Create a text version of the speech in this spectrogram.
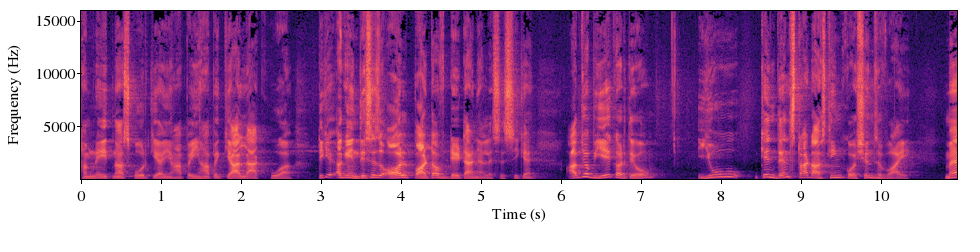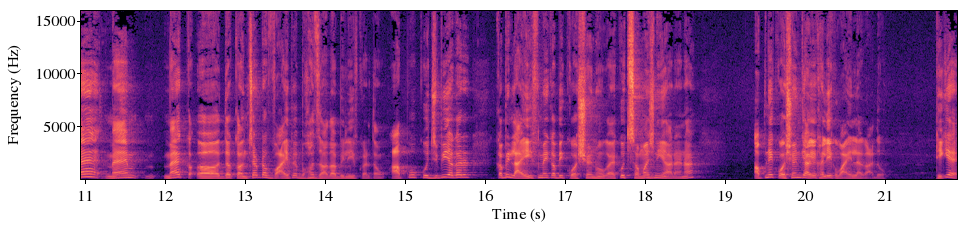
हमने इतना स्कोर किया यहाँ पे यहाँ पे क्या लैक हुआ ठीक है again this is all part of data analysis ठीक है। आप जब ये करते हो you can then start asking question why मैं मैं मैं द कंसेप्ट ऑफ़ वाई पे बहुत ज़्यादा बिलीव करता हूँ। आपको कुछ भी अगर कभी लाइफ में कभी क्वेश्चन होगा कुछ समझ नहीं आ रहा है ना अपने क्वेश्चन के आगे खाली एक वाई लगा दो ठीक है।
